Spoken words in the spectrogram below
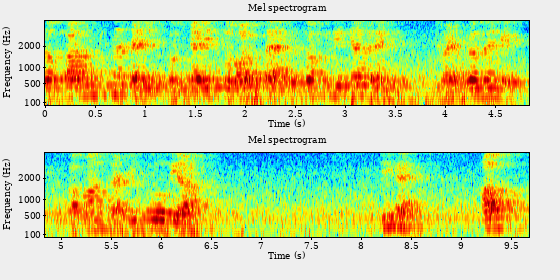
तब कार्बन कितना चाहिए? कम चाहिए स्वाभाविक सा है कम के लिए क्या करेंगे? डिवाइड कर देंगे। थर्टी टू हो गया। ठीक है? अब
